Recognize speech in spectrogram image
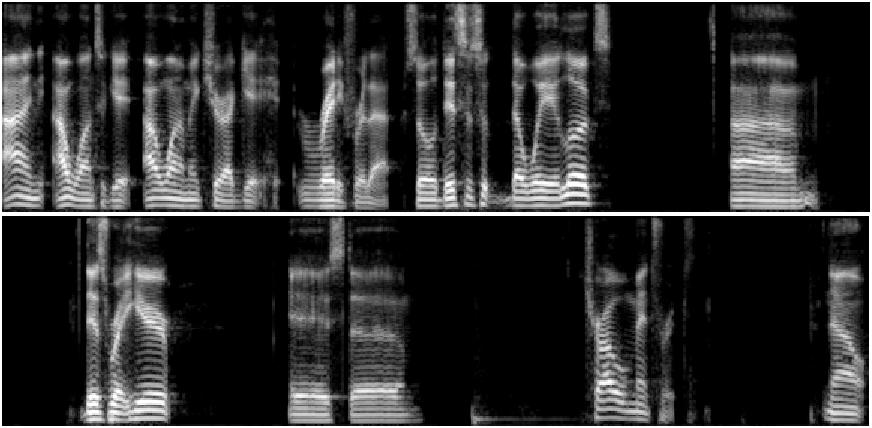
I I want to get I want to make sure I get ready for that. So this is the way it looks. Um this right here is the Triometrics. Now,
